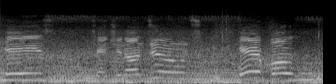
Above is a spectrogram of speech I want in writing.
Ks, tension on dunes. Careful.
